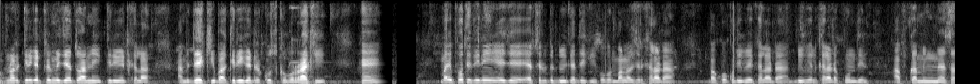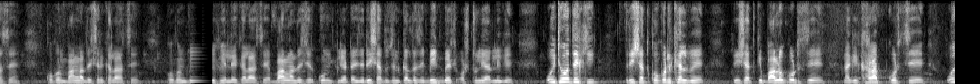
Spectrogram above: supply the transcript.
আপনার ক্রিকেট প্রেমী, যেহেতু আমি ক্রিকেট খেলা আমি দেখি বা ক্রিকেটের খোঁজখবর রাখি হ্যাঁ। মানে প্রতিদিনই এই যে অ্যাপসের ভিতরে দুইটা দেখি কখন বাংলাদেশের খেলাটা বা কখন দিবে খেলাটা বিপিএল খেলাটা কোন দিন আপকামিং ম্যাচ আছে, কখন বাংলাদেশের খেলা আছে, কখন বিপিএল এ খেলা আছে, বাংলাদেশের কোন প্লেয়ারটা যে রিশাদ হোসেন খেলতেছে বিগ ব্যাশ অস্ট্রেলিয়ার লিগে ওইটাও দেখি। রিশাদ কখন খেলবে? রিশাদ কি ভালো করছে নাকি খারাপ করছে? ওই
